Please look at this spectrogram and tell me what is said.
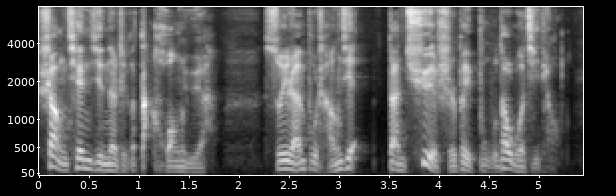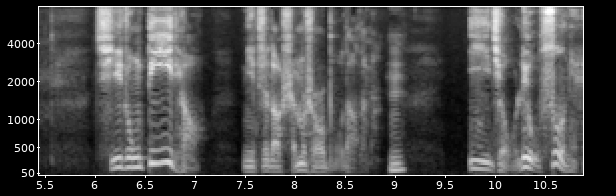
上千斤的这个大黄鱼啊，虽然不常见，但确实被捕到过几条。其中第一条，你知道什么时候捕到的吗？嗯，一九六四年，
